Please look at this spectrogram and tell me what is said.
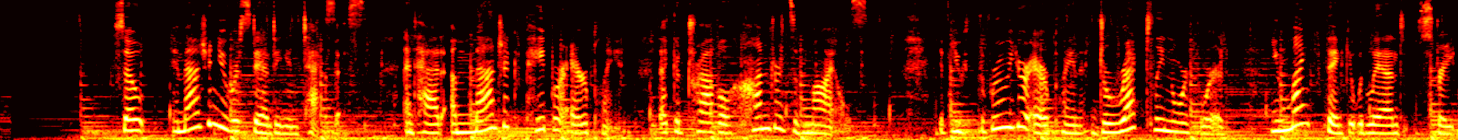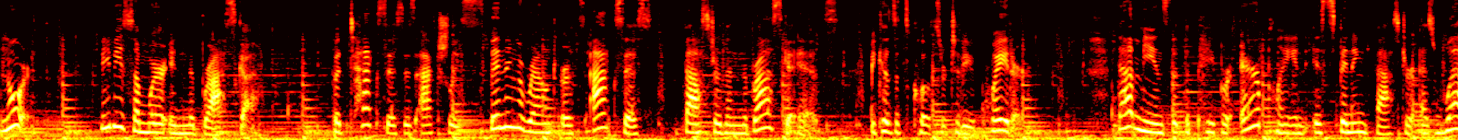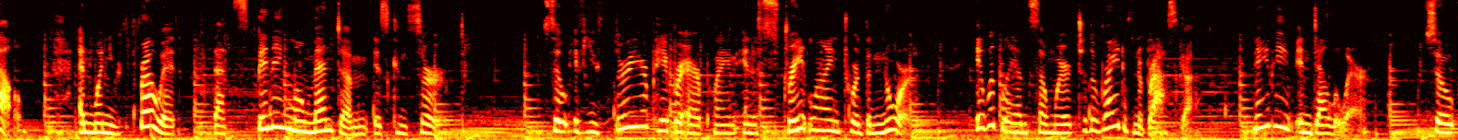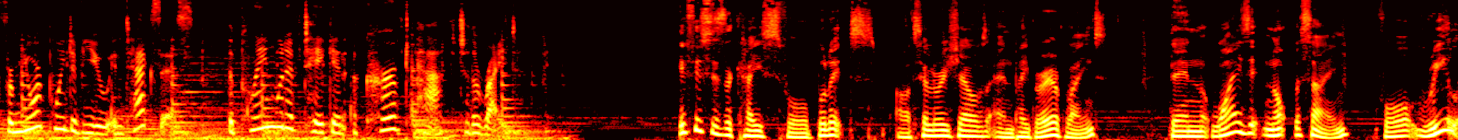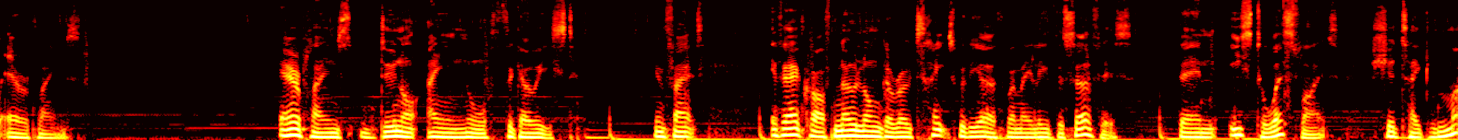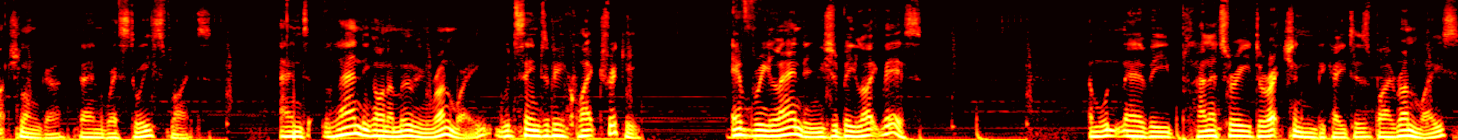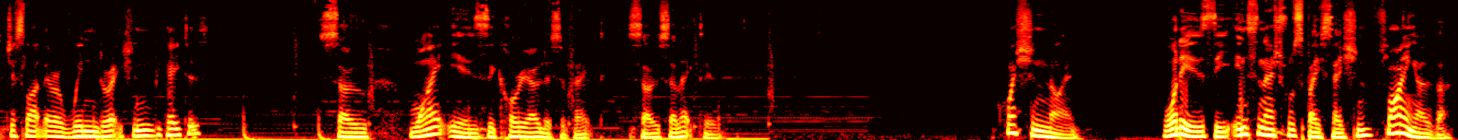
So imagine you were standing in Texas and had a magic paper airplane that could travel hundreds of miles. If you threw your airplane directly northward, you might think it would land straight north, maybe somewhere in Nebraska. But Texas is actually spinning around Earth's axis faster than Nebraska is, because it's closer to the equator. That means that the paper airplane is spinning faster as well. And when you throw it, that spinning momentum is conserved. So if you threw your paper airplane in a straight line toward the north, it would land somewhere to the right of Nebraska, maybe in Delaware. So from your point of view in Texas, the plane would have taken a curved path to the right. If this is the case for bullets, artillery shells and paper airplanes, then why is it not the same for real aeroplanes? Aeroplanes do not aim north to go east. In fact, if aircraft no longer rotate with the Earth when they leave the surface, then east to west flights should take much longer than west to east flights. And landing on a moving runway would seem to be quite tricky. Every landing should be like this. And wouldn't there be planetary direction indicators by runways, just like there are wind direction indicators? So why is the Coriolis effect so selective? Question 9. What is the International Space Station flying over?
